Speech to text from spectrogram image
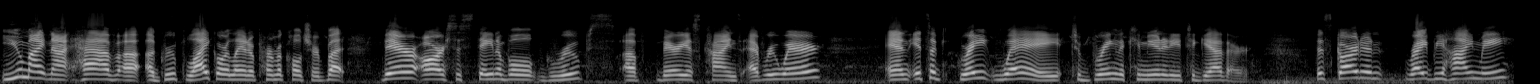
you might not have a, a group like Orlando Permaculture, but there are sustainable groups of various kinds everywhere, and it's a great way to bring the community together. This garden right behind me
